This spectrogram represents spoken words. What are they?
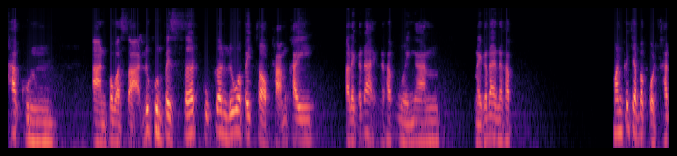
ถ้าคุณอ่านประวัติศาสตร์ หรือคุณไปเซิร์ช Google หรือว่าไปสอบถามใครอะไรก็ได้นะครับ หน่วยงานไหนก็ได้นะครับ มันก็จะปรากฏชัด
